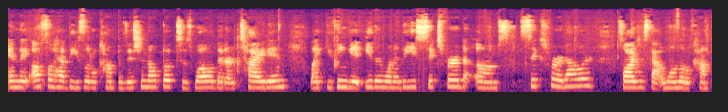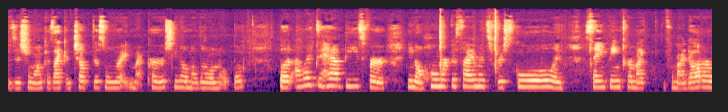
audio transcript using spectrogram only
and they also have these little composition notebooks as well that are tied in. Like you can get either one of these six for um six for a dollar. So I just got one little composition one because I can chuck this one right in my purse. You know, my little notebook. But I like to have these for you know homework assignments for school, and same thing for my for my daughter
